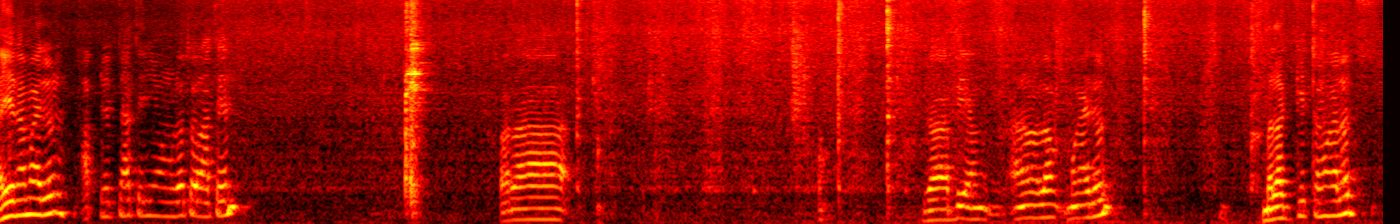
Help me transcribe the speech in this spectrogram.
Ayun na mga idol, update natin yung luto natin. Para Oh, grabe ang ano lang mga idol. Malagkit na mga lods.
